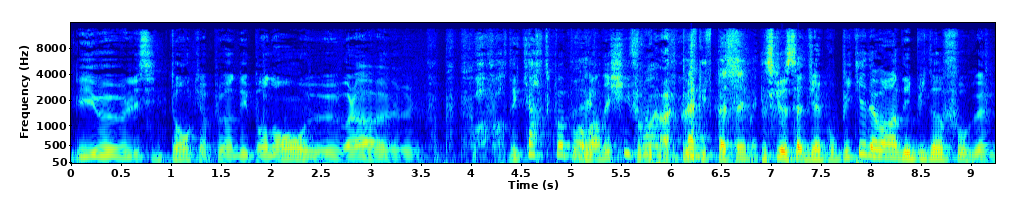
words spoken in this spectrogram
les, euh, les think tanks un peu indépendants, euh, voilà, euh, pour, pour- avoir des cartes, quoi, pour Ouais. avoir des chiffres. Hein. voir un peu ce qui se passait. mais- Parce que ça devient compliqué d'avoir un début d'info quand même.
